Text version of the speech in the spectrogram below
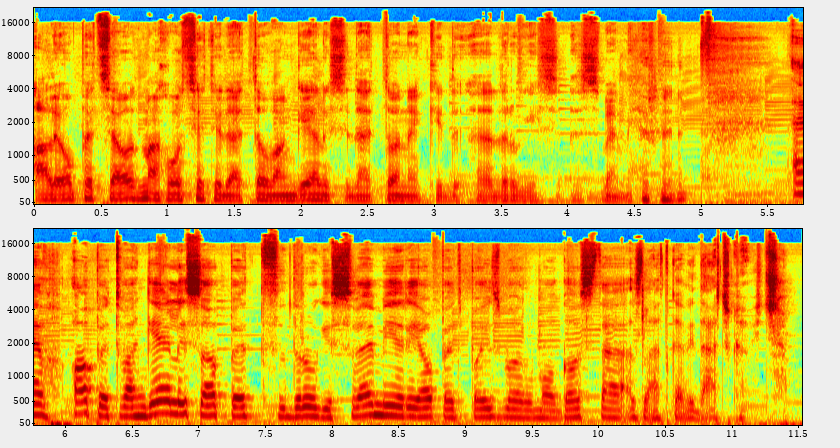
ali opet se odmah osjeti da je to Vangelis i da je to neki drugi svemir. Evo, opet Vangelis, opet drugi svemir i opet po izboru mog gosta Zlatka Vidačkovića.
